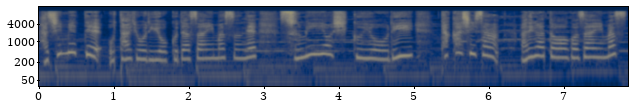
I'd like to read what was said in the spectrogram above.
初めてお便りをくださいますね。住吉区より、たかしさん、ありがとうございます。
